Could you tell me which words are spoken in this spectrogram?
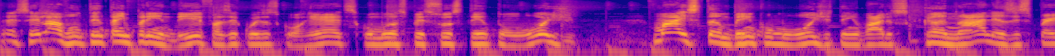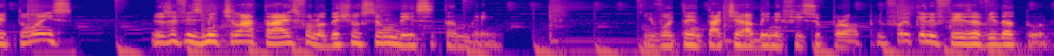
É, sei lá, vão tentar empreender, fazer coisas corretas, como as pessoas tentam hoje, mas também como hoje tem vários canalhas espertões, Joseph Smith lá atrás falou: deixa eu ser um desse também. E vou tentar tirar benefício próprio. Foi o que ele fez a vida toda.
